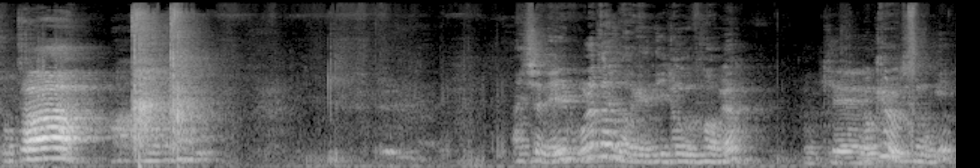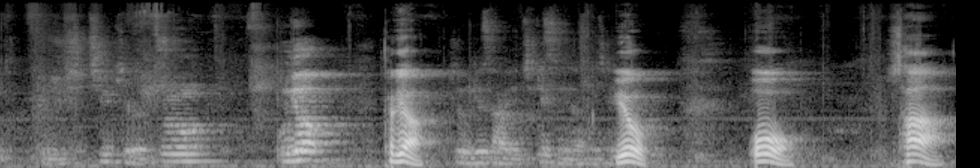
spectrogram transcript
좋다. 아니 진짜 내일 모레까지 나가겠는데 이 정도 하면? 오케이. 몇 킬로 지승목이? 67kg. 쭉. 공격. 타격! 저 위에서 아예 찍겠습니다. 이제. 6, 5, 4,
